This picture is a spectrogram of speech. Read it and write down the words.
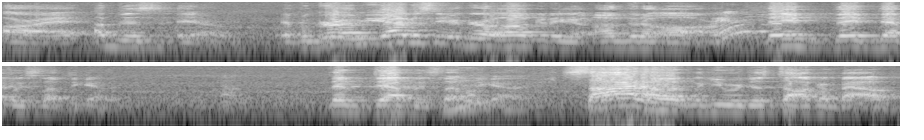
All right, I'm just you know, if a girl, if you ever see a girl hug a nigga under the arm, Really? they've they've definitely slept together. Oh. They've definitely slept together. Side hug, like you were just talking about,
